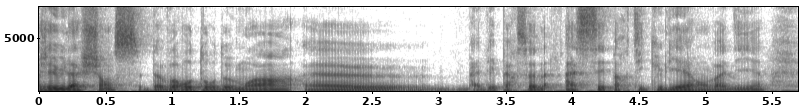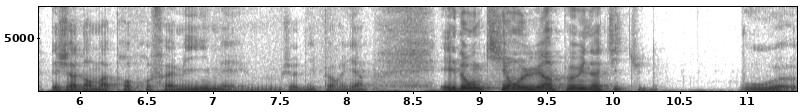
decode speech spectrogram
j'ai eu la chance d'avoir autour de moi bah, des personnes assez particulières, on va dire, déjà dans ma propre famille, mais je n'y peux rien, et donc qui ont eu un peu une attitude où euh,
